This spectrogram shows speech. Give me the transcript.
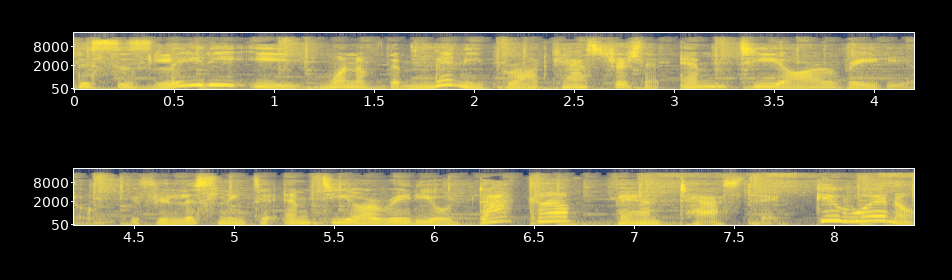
This is Lady E, one of the many broadcasters at MTR Radio. If you're listening to MTRRadio.com, fantastic. Que bueno.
